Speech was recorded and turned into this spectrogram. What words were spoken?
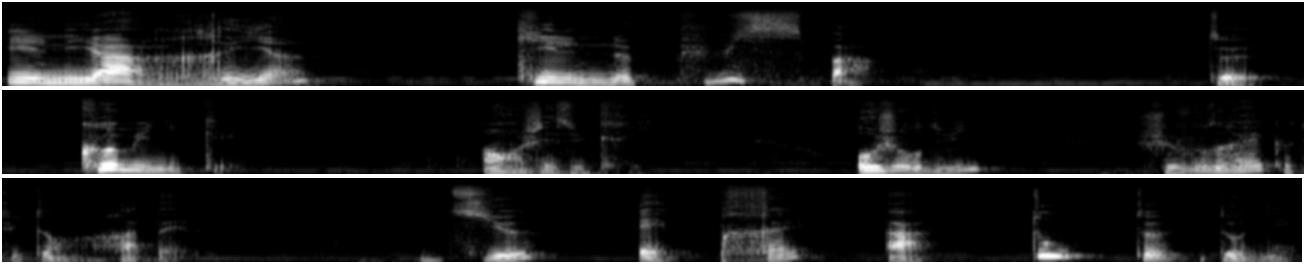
il n'y a rien qu'il ne puisse pas te communiquer en Jésus-Christ. Aujourd'hui, je voudrais que tu t'en rappelles. Dieu est prêt à tout te donner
